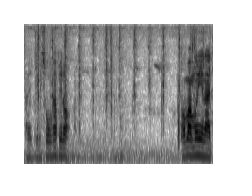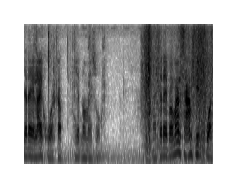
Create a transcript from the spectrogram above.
ไปกินซุ้งครับพี่น้องเพราะว่ามื้อนี้น่าจะได้หลายขวดครับเฮ็ดน่อไม้สมน่าจะได้ประมาณ 30 ขวด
